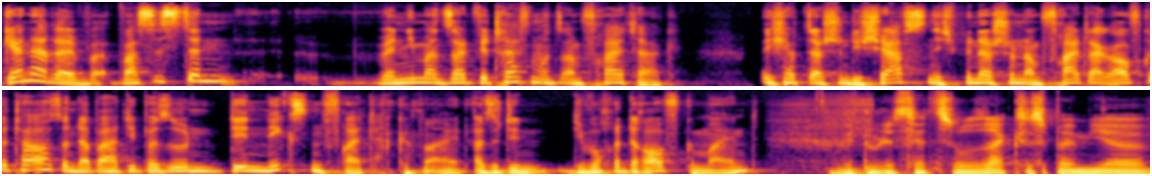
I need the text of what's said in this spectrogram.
generell, wa- was ist denn, wenn jemand sagt, wir treffen uns am Freitag? Ich habe da schon die schärfsten. Ich bin da schon am Freitag aufgetaucht und dabei hat die Person den nächsten Freitag gemeint, also den, die Woche drauf gemeint. Wenn du das jetzt so sagst, ist bei mir,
